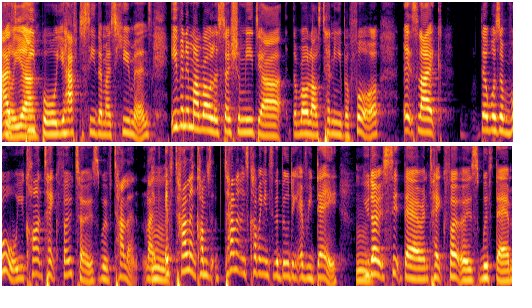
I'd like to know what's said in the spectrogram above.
as yeah. people. You have to see them as humans. Even in my role as social media, the role I was telling you before, it's like there was a rule you can't take photos with talent like Mm. if talent comes talent is coming into the building every day Mm. you don't sit there and take photos with them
